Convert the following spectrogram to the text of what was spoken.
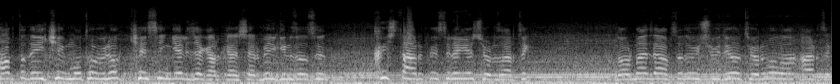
Haftada iki motovlog kesin gelecek arkadaşlar. Bilginiz olsun. Kış tarifesine geçiyoruz artık. Normalde haftada 3 video atıyorum ama artık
